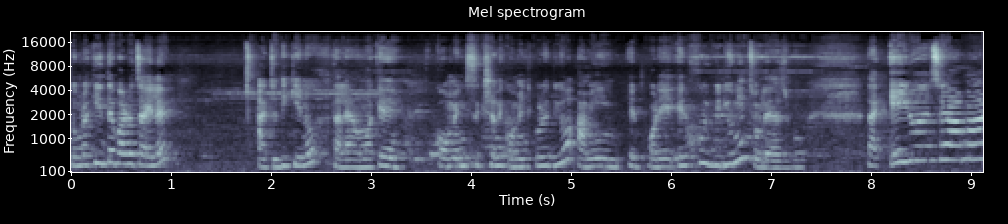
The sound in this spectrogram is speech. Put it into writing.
তোমরা কিনতে পারো চাইলে। আর যদি কেনো, তাহলে আমাকে কমেন্ট সেকশানে কমেন্ট করে দিও, আমি এরপরে এর ফুল ভিডিও নিয়ে চলে আসব। তা এই রয়েছে আমার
